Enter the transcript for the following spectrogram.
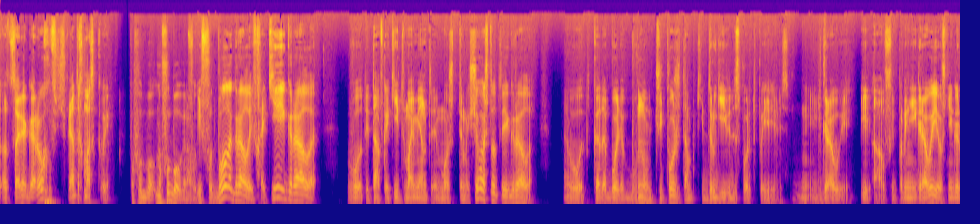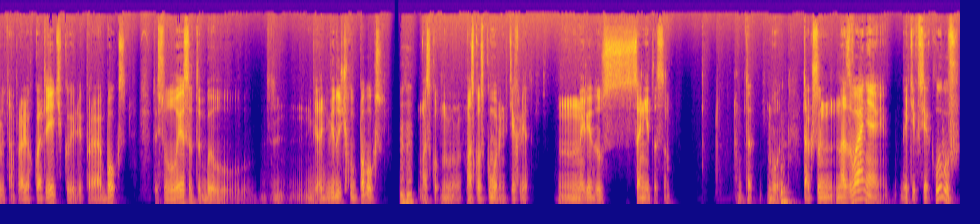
от царя Горохов в чемпионатах Москвы. По футболу. Ну, футбол играл. И в футбол играла, и в хоккей играла. Вот, и там в какие-то моменты, может, там еще во что-то играла. Вот, когда более, ну, чуть позже там какие-то другие виды спорта появились, игровые. И, а уж и про неигровые я уж не говорю там про легкую атлетику или про бокс. То есть ЛС это был ведущий клуб по боксу Мгм. Моско- московского уровня тех лет, наряду с Санитосом. Вот. так что название этих всех клубов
